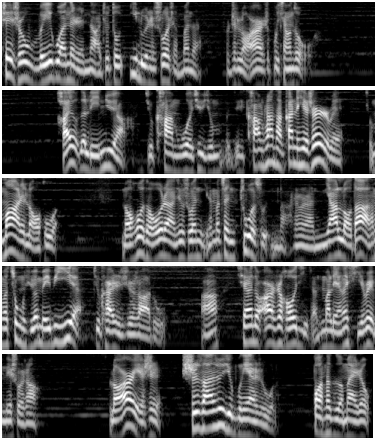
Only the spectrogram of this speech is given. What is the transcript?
这时候围观的人呐，就都议论说什么呢？说这老二是不想走啊。还有的邻居啊，就看不过去，就看不上他干这些事儿呗，就骂这老霍。老货头子就说：“你他妈真作损呐，是不是？你家老大他妈中学没毕业就开始学杀猪，啊，现在都二十好几了，他妈连个媳妇也没说上。老二也是十三岁就不念书了，帮他哥卖肉，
